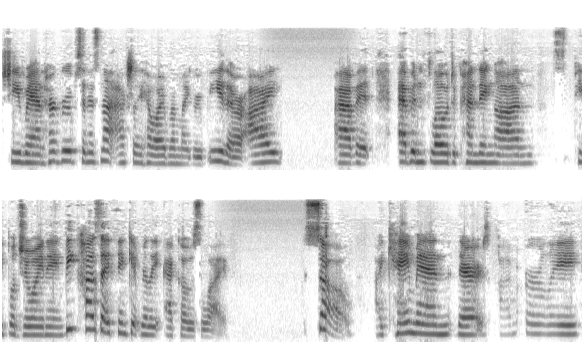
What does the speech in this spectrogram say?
she ran her groups, and it's not actually how I run my group either. I have it ebb and flow depending on people joining because I think it really echoes life. So I came in, there's, I'm early,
